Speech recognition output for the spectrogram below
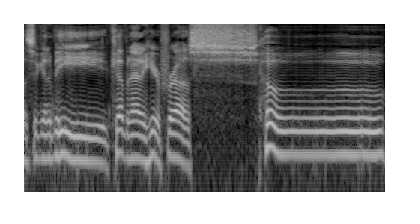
What's it going to be coming out of here for us? Ho!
